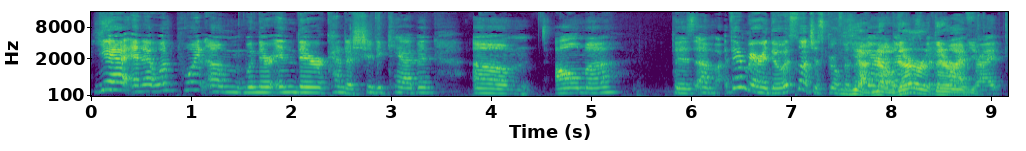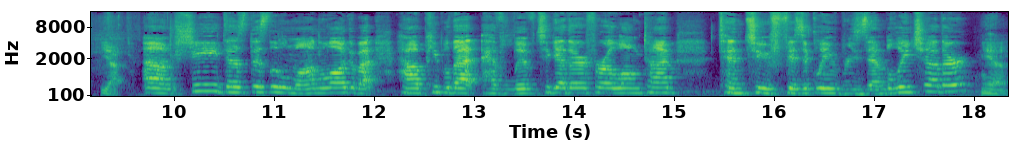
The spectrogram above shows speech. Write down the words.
Yeah, and at one point, um, when they're in their kind of shitty cabin, um, Alma, there's um, they're married though. It's not just girlfriend. Yeah, they're, no, they're, they're they're wife, yeah, right. yeah, Um, she does this little monologue about how people that have lived together for a long time tend to physically resemble each other. yeah.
